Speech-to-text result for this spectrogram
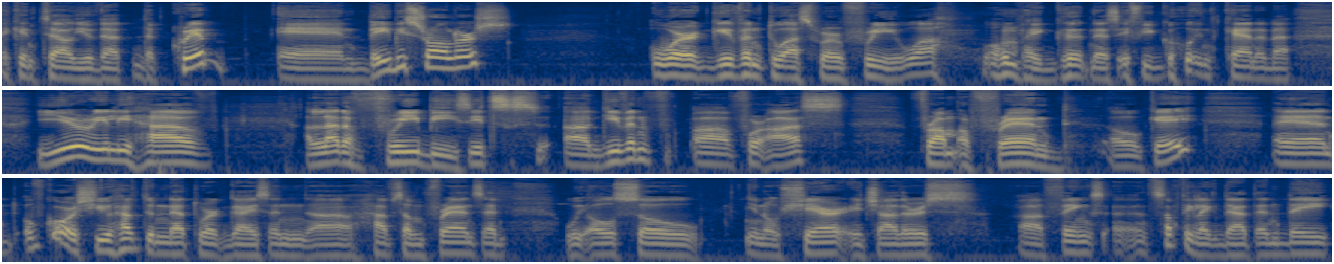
I can tell you that the crib and baby strollers were given to us for free. Wow. Oh my goodness. If you go in Canada, you really have a lot of freebies. It's uh, given uh, for us from a friend. Okay. And of course, you have to network, guys, and uh, have some friends. And we also you know share each other's uh, things and something like that and they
